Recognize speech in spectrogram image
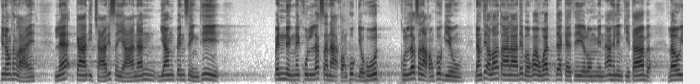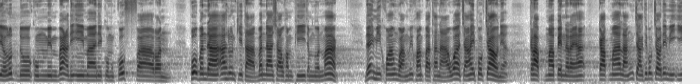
พี่น้องทั้งหลาย และการอิจฉาริษยานั้นยังเป็นสิ่งที่เป็นหนึ่งในคุณลักษณะของพวกเยะฮูด คุณลักษณะของพวกยิว ดังที่อัลลอฮฺตาลาได้บอกว่าวัดดะกะซีรุมมินอัลลินกิตาบเรายรุดดูกุมมิมบะดีอีมานิกุมกุฟฟารอนพวกบรรดาอัลลุนกิตาบรรดาชาวคัมภีร์จำนวนมาก ได้มีความหวังมีความปรารถนาว่าจะให้พวกเจ้าเนี่ยกลับมาเป็นอะไรฮะกลับมาหลังจากที่พวกเจ้าได้มีอี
